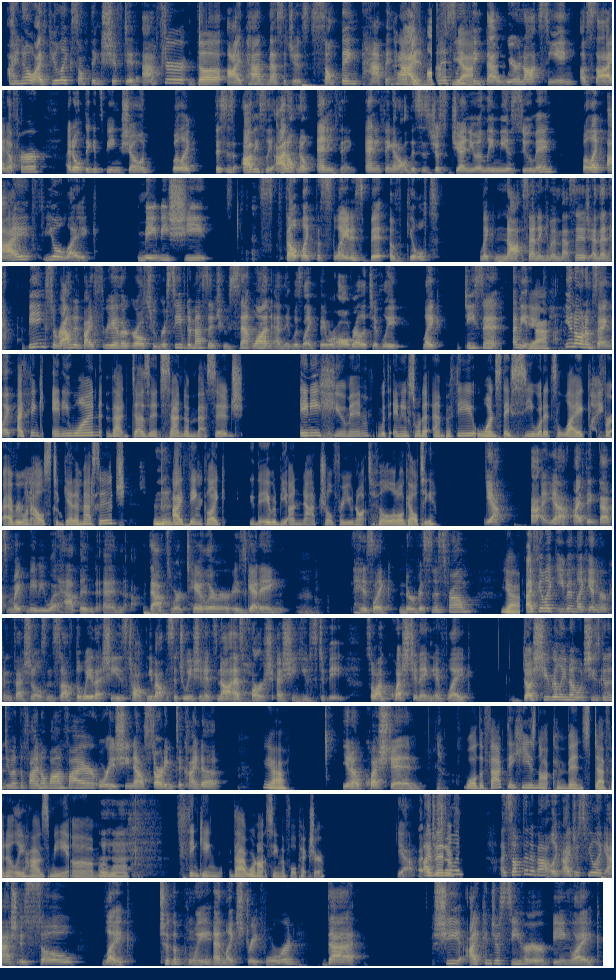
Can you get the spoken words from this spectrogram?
I know. I feel like something shifted after the iPad messages. Something happened. Happened, I honestly yeah. think that we're not seeing a side of her. I don't think it's being shown, but like this is obviously I don't know anything, anything at all. This is just genuinely me assuming, but like I feel like maybe she felt like the slightest bit of guilt like not sending him a message and then being surrounded by three other girls who received a message who sent one and it was like they were all relatively like decent. I mean Yeah. you know what i'm saying? Like I think anyone that doesn't send a message, any human with any sort of empathy, once they see what it's like for everyone else to get a message, I think like it would be unnatural for you not to feel a little guilty. yeah. Uh, yeah i think that's might maybe what happened and that's where taylor is getting his like nervousness from Yeah. I feel like even like in her confessionals and stuff, the way that she's talking about the situation, it's not as harsh as she used to be. So I'm questioning if like does she really know what she's going to do at the final bonfire or is she now starting to kind of, Yeah. you know, question Well, the fact that he's not convinced definitely has me um Mm-hmm. thinking that we're not seeing the full picture. Yeah. I and just feel if- like something about like I just feel like Ash is so like to the point and like straightforward that she I can just see her being like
